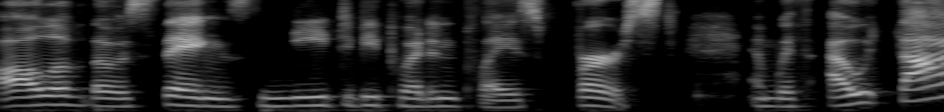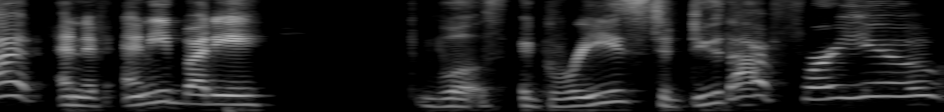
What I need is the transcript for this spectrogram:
all of those things need to be put in place first. And without that, and if anybody will agrees to do that for you,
